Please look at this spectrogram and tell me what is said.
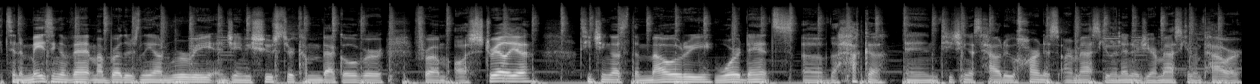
It's an amazing event. My brothers Leon Ruri and Jamie Schuster coming back over from Australia, teaching us the Maori war dance of the haka and teaching us how to harness our masculine energy, our masculine power.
